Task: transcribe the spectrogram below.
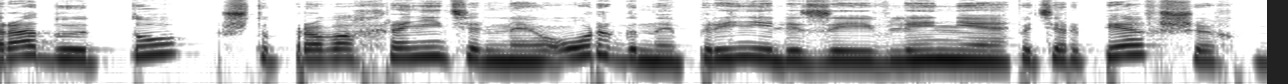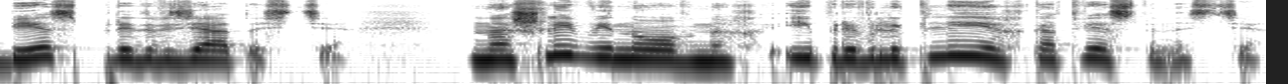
радует то, что правоохранительные органы приняли заявление потерпевших без предвзятости, нашли виновных и привлекли их к ответственности.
